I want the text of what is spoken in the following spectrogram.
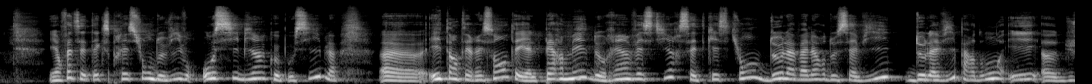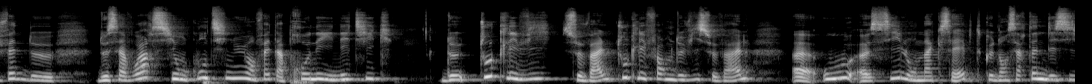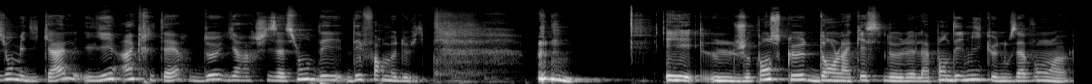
Et en fait, cette expression de vivre aussi bien que possible euh, est intéressante et elle permet de réinvestir cette question de la valeur de sa vie, de la vie, pardon, et euh, du fait de, de savoir si on continue en fait à prôner une éthique de toutes les vies se valent, toutes les formes de vie se valent, euh, ou si l'on accepte que dans certaines décisions médicales, il y ait un critère de hiérarchisation des, des formes de vie. Et je pense que dans la question de la pandémie que nous avons,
